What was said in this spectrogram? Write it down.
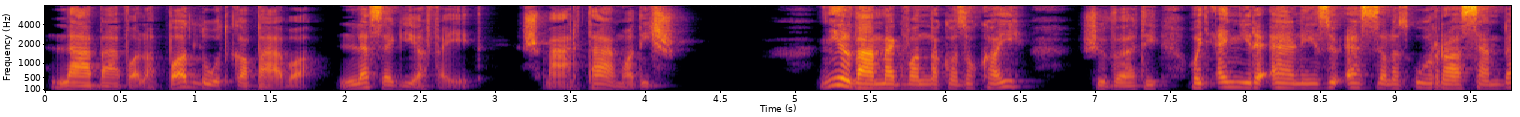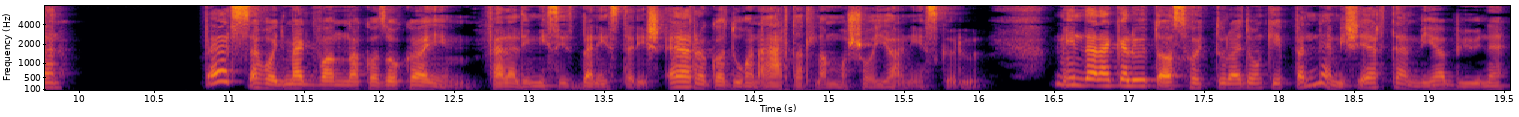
lábával a padlót kapálva, leszegi a fejét, s már támad is. Nyilván megvannak az okai, süvölti, hogy ennyire elnéző ezzel az urral szemben. Persze, hogy megvannak az okaim, feleli Mrs. Bannister is elragadóan ártatlan mosolyjal néz körül. Mindenek előtt az, hogy tulajdonképpen nem is értem, mi a bűne.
